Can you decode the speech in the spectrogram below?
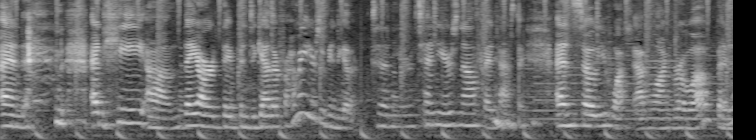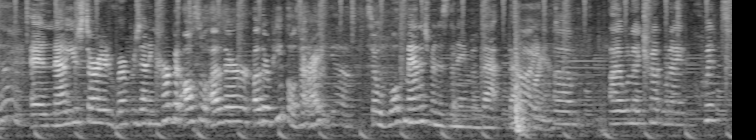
And and he, um, they are, they've been together for how many years have been together? Ten years. Ten years now, fantastic. and so you've watched Avalon grow up, and Yeah. and now you started representing her, but also other other people. Is that right? Yeah. So Wolff Management is the name of that that Right. Um, I when I tra- when I quit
